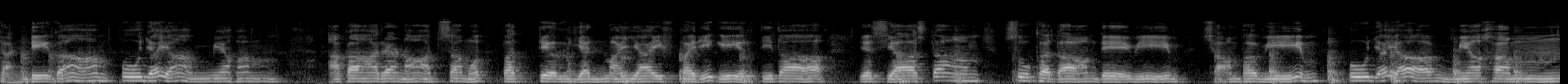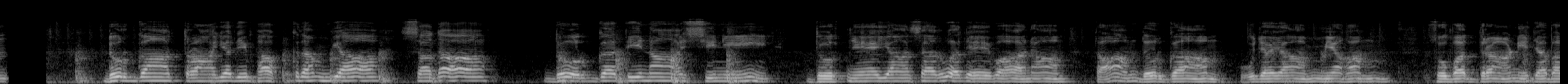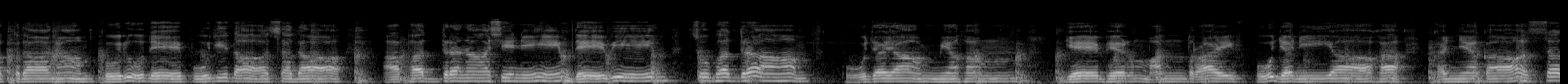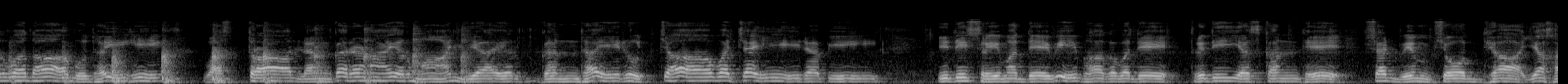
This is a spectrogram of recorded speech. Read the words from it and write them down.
चण्डिकां पूजयाम्यहम् अकारणात् समुत्पत्तिर्यन्मयैः परिकीर्तिता यस्यास्तां सुखदां देवीं शाम्भवीं पूजयाम्यहम्। दुर्गात्रा यदि भक्तं या सदा दुर्गतिनाशिनी दुर्ज्ञेया सर्वदेवानां तां दुर्गां पूजयाम्यहम् सुभद्राणि च भक्तानां कुरुदे पूजिता सदा। अभद्रनाशिनीं देवीं सुभद्रां पूजयाम्यहं येभिर्मन्त्रैः पूजनीयाः कन्यकाः सर्वदा बुधैः। वस्त्रालङ्करणैर्माल्यैर्गन्धैरुच्चावचैरपि इति श्रीमद्देवी भगवते तृतीयस्कन्धे षड्विंशोऽध्यायः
